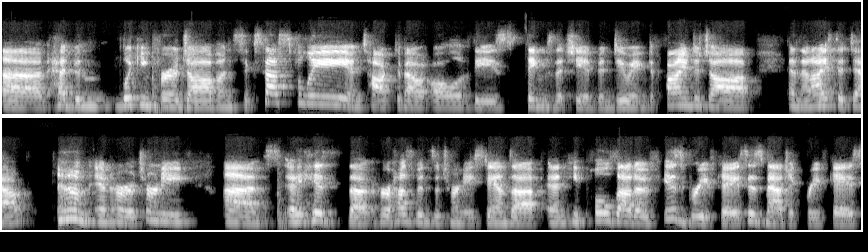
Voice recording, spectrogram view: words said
um, had been looking for a job unsuccessfully and talked about all of these things that she had been doing to find a job. And then I sit down and her attorney um, his the her husband's attorney stands up and he pulls out of his briefcase, his magic briefcase,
